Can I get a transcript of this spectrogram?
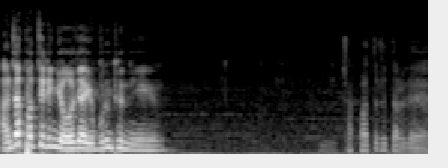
안 잡아뜨린 게 어디야 이거 물음표님 자빠뜨려 달래요.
